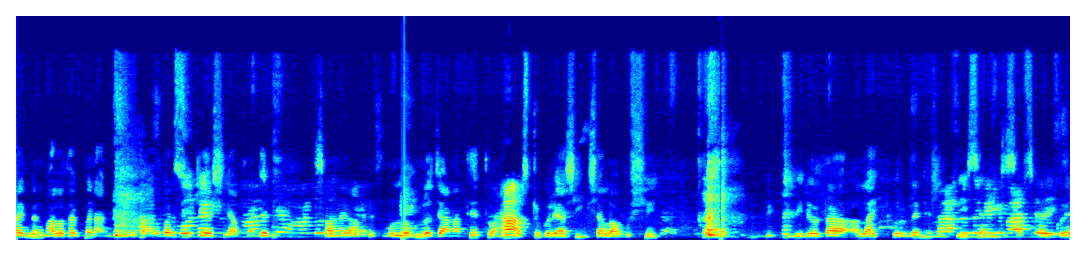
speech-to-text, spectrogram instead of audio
থাকবেন ভালো থাকবেন। আমি কিন্তু বারবার ছুটে আসি আপনাদের স্বর্ণের আপডেট মূল্যগুলো জানাতে তো অনেক হ্যাঁ। কষ্ট করে আসি ইনশাল্লাহ অবশ্যই ভিডিওটা লাইক করবেন এবং প্লিজ চ্যানেলটি সাবস্ক্রাইব করে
